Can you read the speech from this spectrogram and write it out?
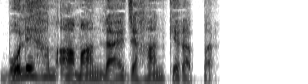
بولے ہم آمان لائے جہان کے رب پر۔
